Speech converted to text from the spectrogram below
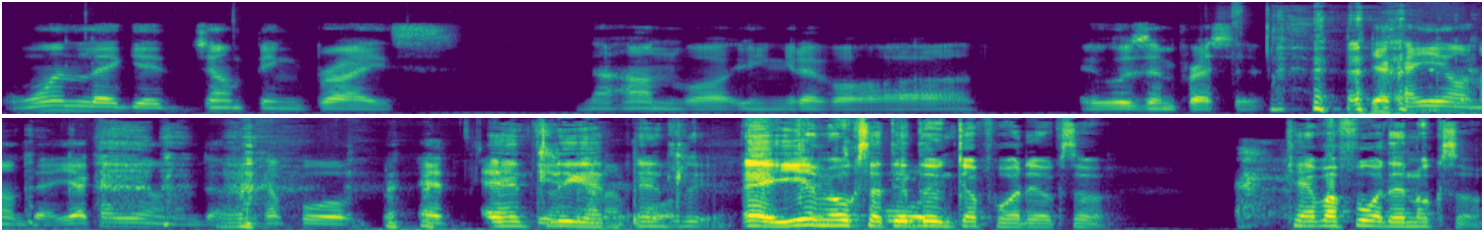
one-legged jumping Bryce när han var yngre var it was impressive. Jag kan ge honom det. Jag kan ge honom det. Han kan få ett, ett Äntligen, få. äntligen. Ey, ge mig också att jag dunkar på det också. Kan jag bara få den också?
